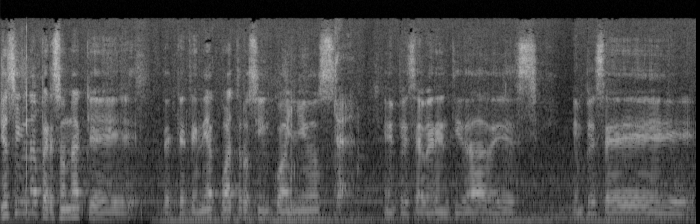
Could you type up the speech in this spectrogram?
Yo soy una persona que de que tenía 4 o 5 años empecé a ver entidades, empecé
